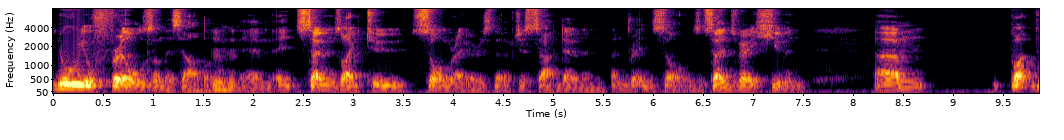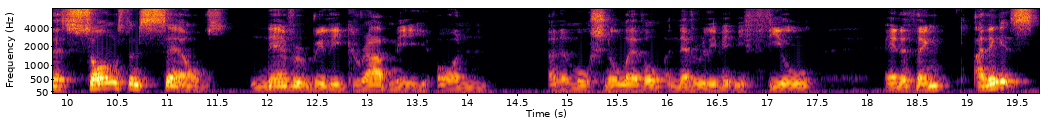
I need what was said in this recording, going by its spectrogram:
no real frills on this album. Mhm. Um, it sounds like two songwriters that have just sat down and, and written songs. It sounds very human. Um, but the songs themselves never really grab me on an emotional level and never really make me feel anything. I think it's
